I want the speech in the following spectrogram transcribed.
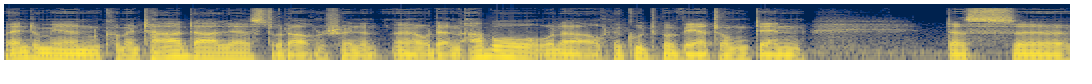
wenn du mir einen Kommentar da lässt oder auch ein schönen äh, oder ein Abo oder auch eine gute Bewertung, denn das äh,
